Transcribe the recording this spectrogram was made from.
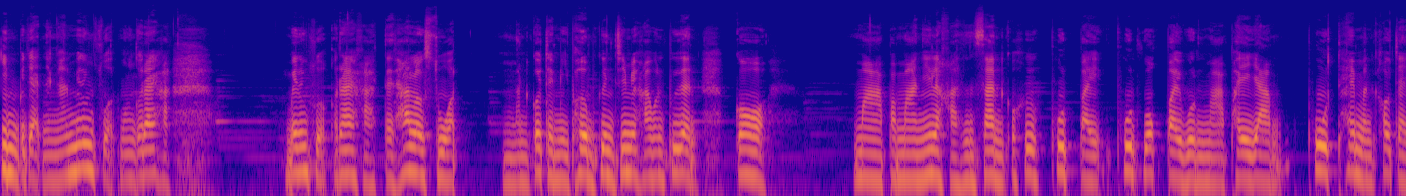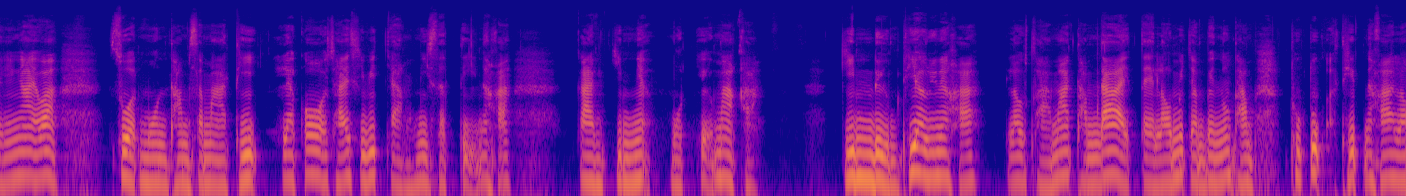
กินประหยัดอย่างนั้นไม่ต้องสวดมนต์ก็ได้ค่ะ ไม่ต้องสวดก็ได้ค่ะ แต่ถ้าเราสวดมันก็จะมีเพิ่มขึ้นใช่ไหมคะเพื่อนๆก็มาประมาณนี้แหละค่ะสั้นๆ ก็คือพูดไปพูดวกไปวนมาพยายามพูดให้มันเข้าใจง่าย ๆ ว่า สวดมนต์ทำสมาธิแล้วก็ใช้ชีวิตอย่างมีสตินะคะ การกินเนี่ยหมดเยอะมากค่ะ กินดื่มเที่ยวนี่นะคะ เราสามารถทำได้ แต่เราไม่จำเป็นต้องทำทุกๆอาทิตย์นะคะ เรา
